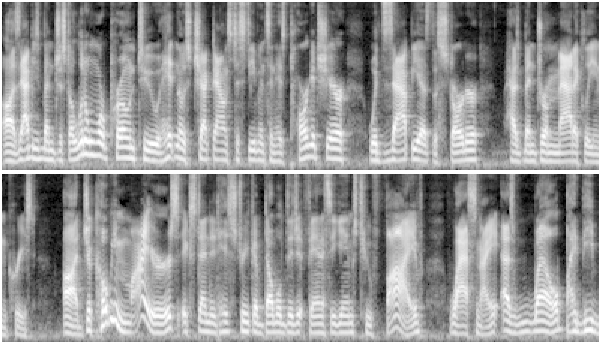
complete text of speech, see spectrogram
Uh, Zappe's been just a little more prone to hitting those checkdowns to Stevenson. His target share with Zappe as the starter has been dramatically increased. Uh, Jakobi Meyers extended his streak of double digit fantasy games to five last night as well by the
